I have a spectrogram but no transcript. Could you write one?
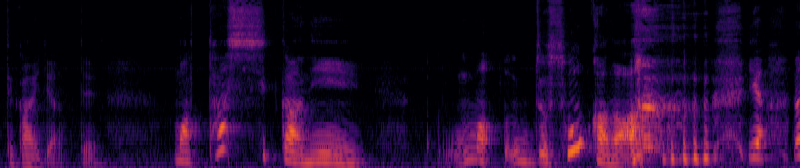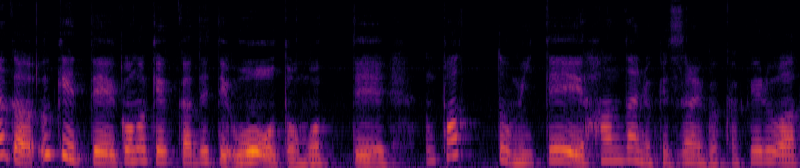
って書いてあって。まあ確かにまあ、そうかな？いやなんか受けてこの結果出ておおと思ってパッと見て判断力決断力が欠けるは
